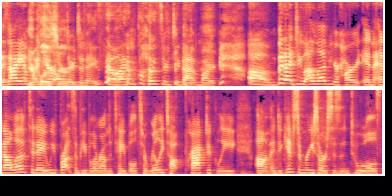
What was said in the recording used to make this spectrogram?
is. I am you're one closer. year older today, so I am closer to that mark. Um, but I do. I love your heart, and and I love today. We've brought some people around the table to really talk practically, um, and to give some resources and tools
